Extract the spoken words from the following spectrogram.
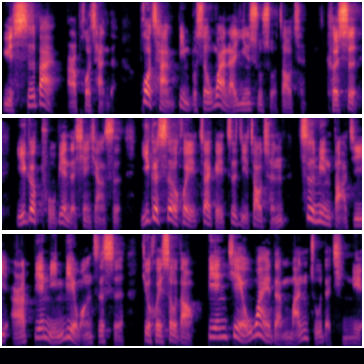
与失败而破产的。破产并不是外来因素所造成，可是一个普遍的现象是，一个社会在给自己造成致命打击而濒临灭亡之时，就会受到边界外的蛮族的侵略，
